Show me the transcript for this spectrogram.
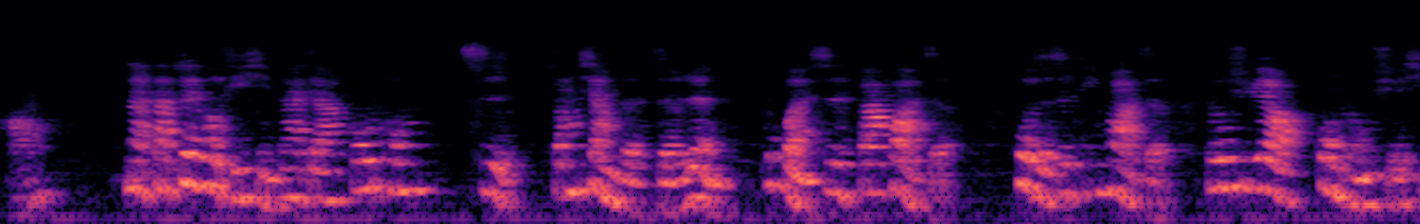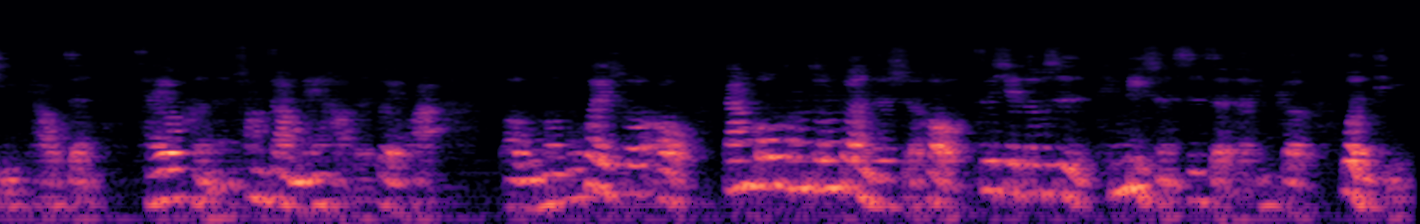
好，那到最后提醒大家，沟通是双向的责任，不管是发话者或者是听话者，都需要共同学习调整，才有可能创造美好的对话。呃，我们不会说哦，当沟通中断的时候，这些都是听力损失者的一个问题。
